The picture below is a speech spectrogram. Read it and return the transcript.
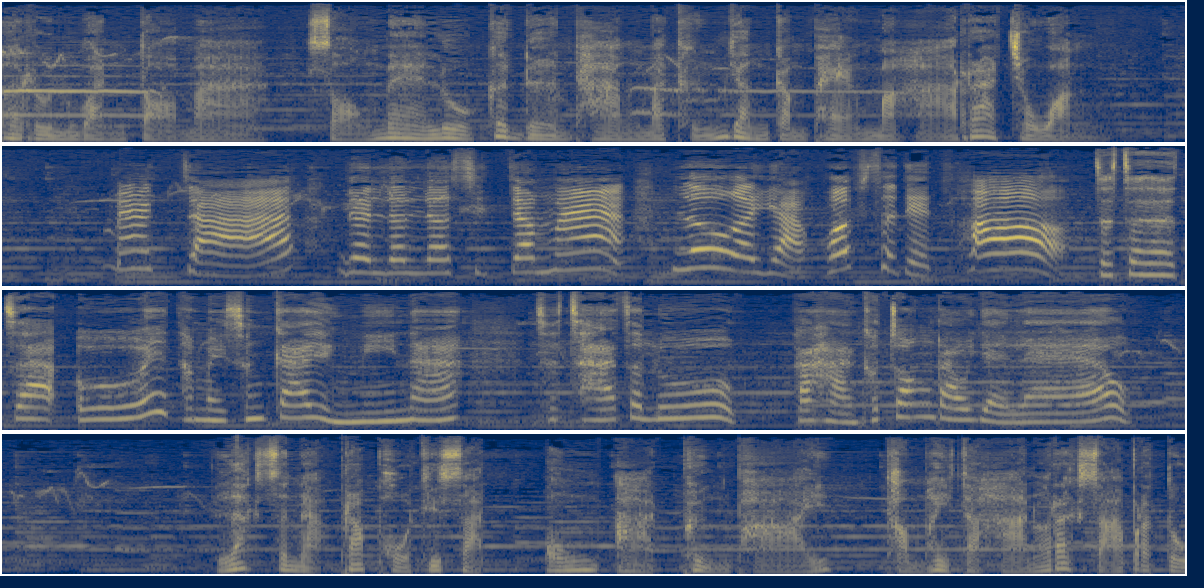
อรุณวันต่อมา สองแม่ลูกก็เดินทางมาถึงยังกำแพงมหาราชวังแม่จ๋า เดินเร็วๆสิจ๊ะแม่ ลูกอะอยากพบเสด็จพ่อ จะจะจะจะโอ๊ยทำไมช่างกล้าอย่างนี้นะ ช้าๆจะลูก ทหารเขาจ้องเราใหญ่แล้ว ลักษณะพระโพธิสัตว์ องค์อาจผึ่งผายทำให้ทหารรักษาประตู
